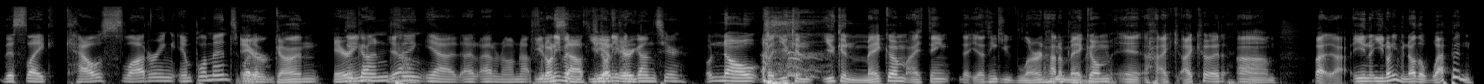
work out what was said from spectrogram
this like cow slaughtering implement Air a- gun, air thing? gun Yeah. thing yeah I, I don't know i'm not from You don't the even- south you Do you don't have air even- guns here no, but you can you can make them. I think that I think you learn how You to make make them. I, I could, um, but uh, you know you don't even know the weapon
